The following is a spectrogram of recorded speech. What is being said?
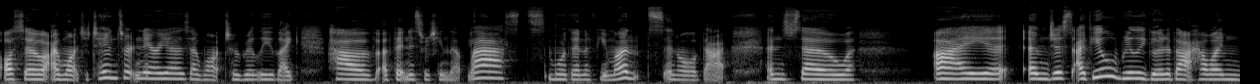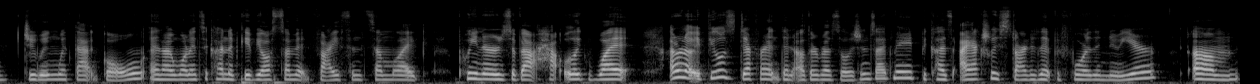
Also, I want to tone certain areas. I want to really like have a fitness routine that lasts more than a few months and all of that. And so I am just I feel really good about how I'm doing with that goal and I wanted to kind of give y'all some advice and some like pointers about how like what I don't know, it feels different than other resolutions I've made because I actually started it before the new year um,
